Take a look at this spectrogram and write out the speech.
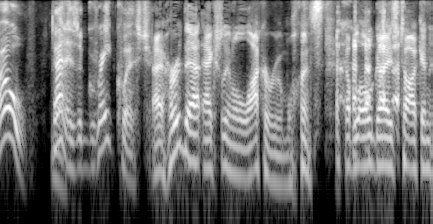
Oh, that yeah. is a great question. I heard that actually in a locker room once. A couple of old guys talking,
